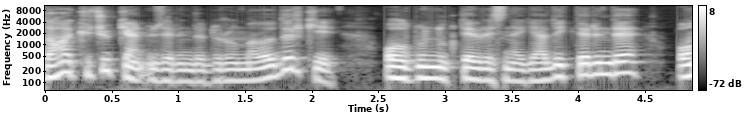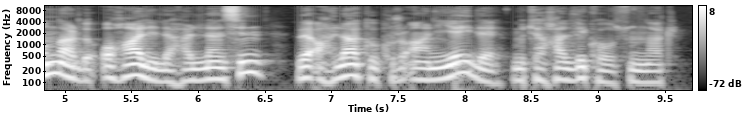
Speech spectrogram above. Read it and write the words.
daha küçükken üzerinde durulmalıdır ki olgunluk devresine geldiklerinde onlar da o hal ile hallensin ve ahlak-ı Kur'aniye ile mütehallik olsunlar.''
